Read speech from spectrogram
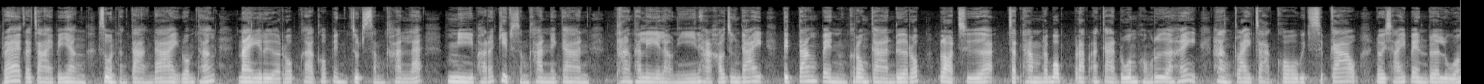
แพร่กระจายไปยังส่วนต่างๆ ได้ รวมทั้งในเรือรบค่ะ ก็เป็นจุดสำคัญและมีภารกิจสำคัญในการ ทางทะเลเหล่านี้นะคะ เขาจึงได้ติดตั้งเป็นโครงการเรือรบปลอดเชื้อ จัดทำระบบปรับอากาศรวมของเรือให้ห่างไกลจากโควิด -19 โดยใช้เป็นเรือหลวง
